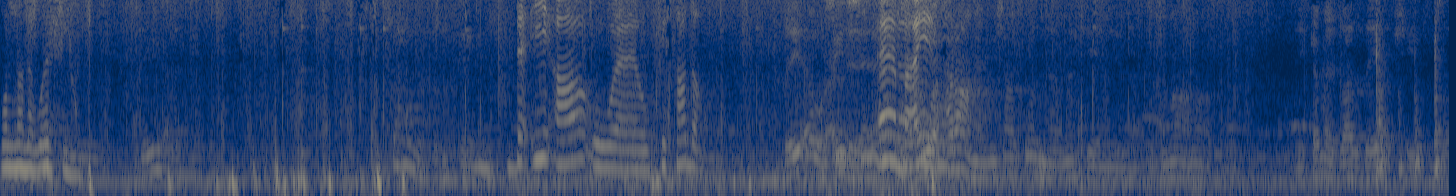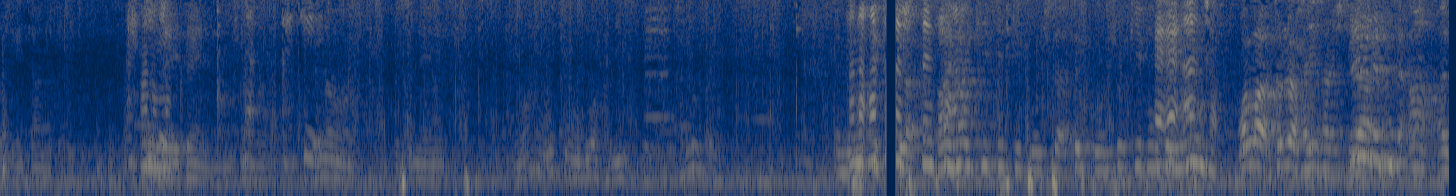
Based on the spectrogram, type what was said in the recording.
والله لو ورجيهم دقيقة وفي صدى دقيقة وبعيدة إيه بعيد. هو حرام يعني مشان نكون نحكي يعني يا جماعة ما قصر يعني كملت بعد دقيقة بشي 25 ثانية تقريبا أنا ما- دقيقتين يعني مشان احكي لي انه بس انه يعني والله ممكن موضوع حديث خلوه طيب أنا قطعت التليفون هاي هاي كيف كيف مشتاق لكم شو كيف إيه إيه انجا والله كله الحديث عن اشتياق آه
